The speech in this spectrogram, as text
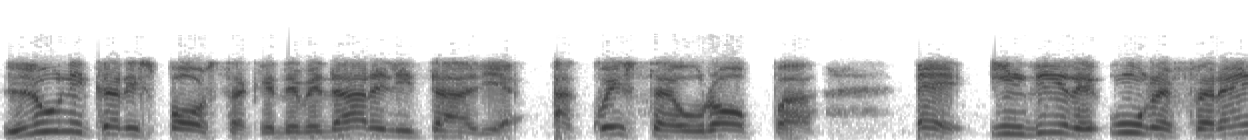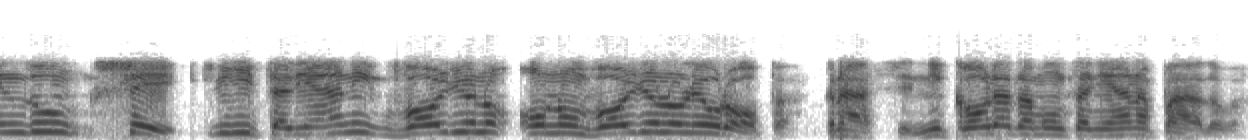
l'unica risposta che deve dare l'Italia a questa Europa è indire un referendum se gli italiani vogliono o non vogliono l'Europa. Grazie. Nicola da Montagnana Padova.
